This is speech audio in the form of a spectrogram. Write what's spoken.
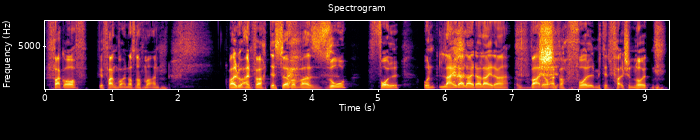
fuck off, wir fangen woanders nochmal an. Weil du einfach, der Server war so voll und leider, leider, leider war der auch einfach voll mit den falschen Leuten.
